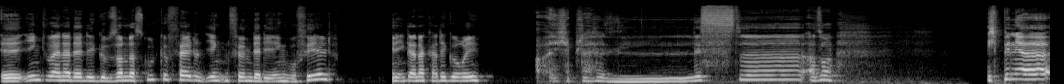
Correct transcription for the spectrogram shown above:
äh, irgendeiner, der dir besonders gut gefällt und irgendein Film, der dir irgendwo fehlt? In irgendeiner Kategorie? Ich habe leider die Liste, also ich bin ja,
